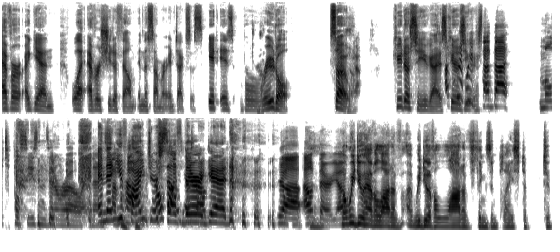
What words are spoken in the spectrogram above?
ever again will i ever shoot a film in the summer in texas. It is brutal. So Yeah. kudos to you guys. Kudos to you we've said that multiple seasons in a row, and then, and then you find yourself find there again. Yeah, out Yeah. there. Yeah. But we do have a lot of uh, we do have a lot of things in place to to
